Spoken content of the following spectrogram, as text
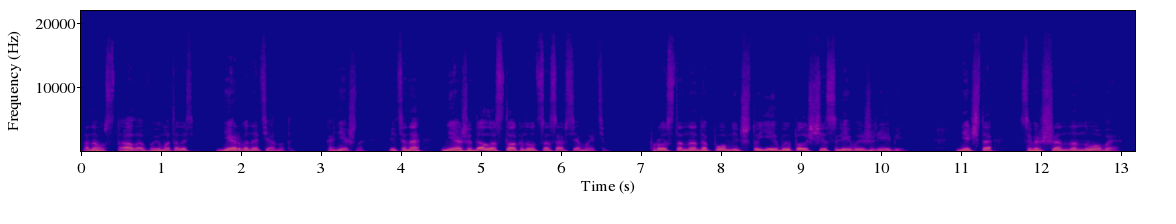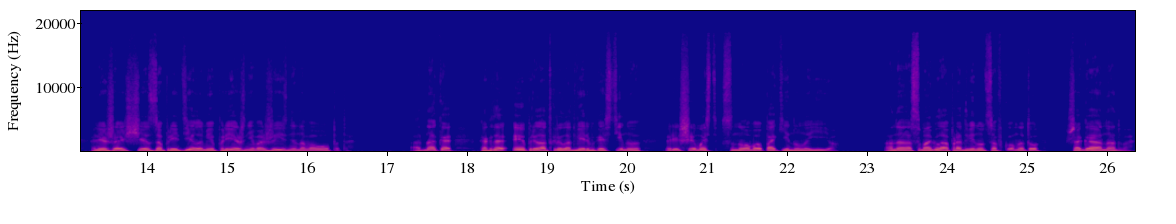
Она устала, вымоталась, нервы натянуты. Конечно, ведь она не ожидала столкнуться со всем этим. Просто надо помнить, что ей выпал счастливый жребий. Нечто совершенно новое, лежащее за пределами прежнего жизненного опыта. Однако, когда Эйприл открыла дверь в гостиную, решимость снова покинула ее. Она смогла продвинуться в комнату, шагая на два.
